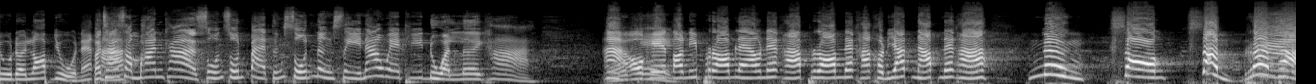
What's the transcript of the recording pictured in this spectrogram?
ดูโดยรอบอยู่นะคะประชาสัมพันธ์ค่ะ 008ถึง014 หน้าเวทีด่วนเลยค่ะอะโอโอเคเค ตอนนี้พร้อมแล้วนะคะ พร้อมนะคะ ขออนุญาตนับนะคะหนึ่งสองสามเริ่มค่ะ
